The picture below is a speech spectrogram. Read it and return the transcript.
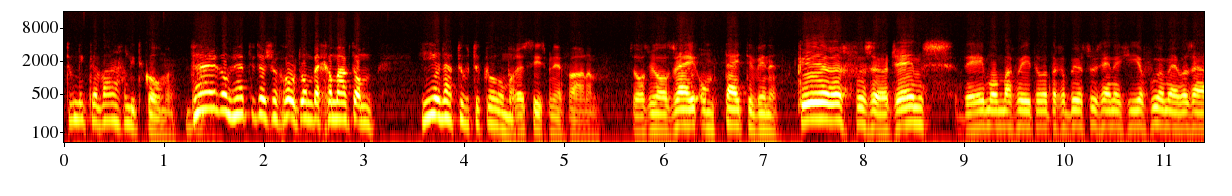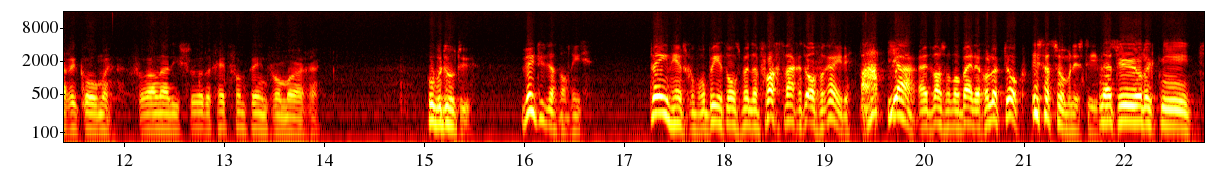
Toen ik de wagen liet komen. Daarom hebt u dus een groot omweg gemaakt om hier naartoe te komen. Precies, meneer Farnham. Zoals u al zei, om tijd te winnen. Keurig verzorgd, James. De hemel mag weten wat er gebeurd zou zijn als je hier voor mij was aangekomen. Vooral na die slordigheid van Payne vanmorgen. Hoe bedoelt u? Weet u dat nog niet? Payne heeft geprobeerd ons met een vrachtwagen te overrijden. Wat? Ja, het was er nog bijna gelukt ook. Is dat zo, meneer Stevens? Natuurlijk niet.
